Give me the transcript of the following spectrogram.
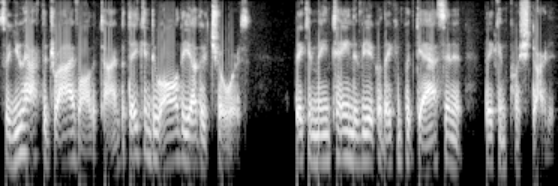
So you have to drive all the time, but they can do all the other chores. They can maintain the vehicle, they can put gas in it, they can push start it.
